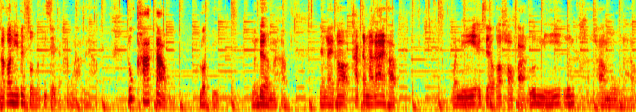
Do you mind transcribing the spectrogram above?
แล้วก็นี้เป็นส่วนลดพิเศษจากทางร้านเลยครับ ลูกค้าเก่าลดอีกเหมือนเดิมนะครับ ยังไงก็ทักกันมาได้ครับ วันนี้ Excel ก็ขอฝากรุ่นนี้รุ่นคาโมนะครับ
